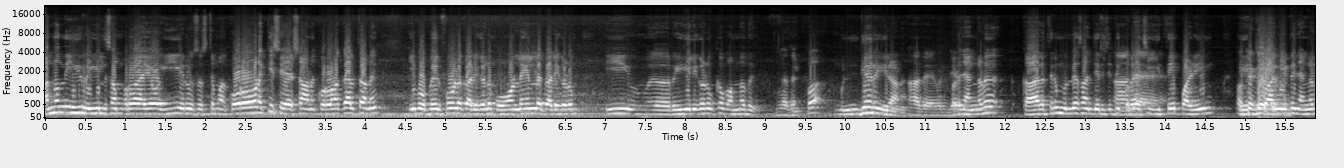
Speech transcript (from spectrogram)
അന്നൊന്നും ഈ റീൽ സമ്പ്രദായമോ ഈ ഒരു സിസ്റ്റം കൊറോണയ്ക്ക് ശേഷമാണ് കൊറോണ കാലത്താണ് ഈ മൊബൈൽ ഫോണിലെ കളികളും ഓൺലൈനിലെ കളികളും ഈ റീലുകളും ഒക്കെ വന്നത്. ഇപ്പൊ മുന്തിയ റീലാണ് അവിടെ ഞങ്ങൾ കാലത്തിന് മുന്നേ സഞ്ചരിച്ചിട്ട് കുറെ ചീത്തയും പഴിയും ഒക്കെ വാങ്ങിയിട്ട് ഞങ്ങൾ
